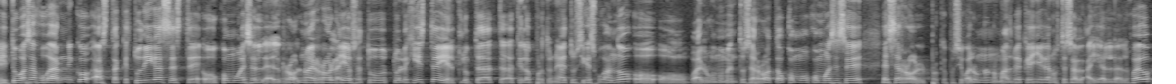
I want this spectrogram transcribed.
Y tú vas a jugar, Nico, hasta que tú digas, este, o cómo es el, rol, no hay rol ahí, o sea, tú, tú elegiste y el club te da, te da a ti la oportunidad y tú sigues jugando, o, o algún momento se rota, o cómo, cómo es ese, ese rol, porque pues igual uno nomás ve que llegan ustedes ahí al, al, juego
